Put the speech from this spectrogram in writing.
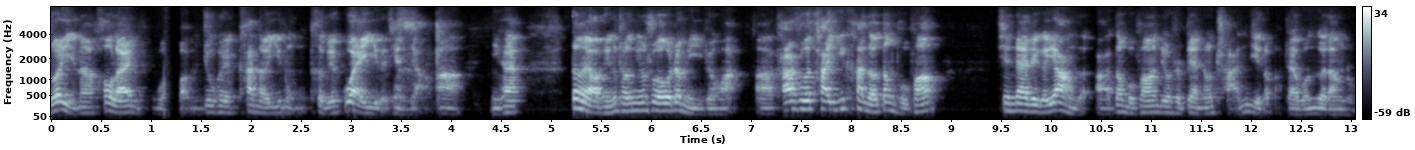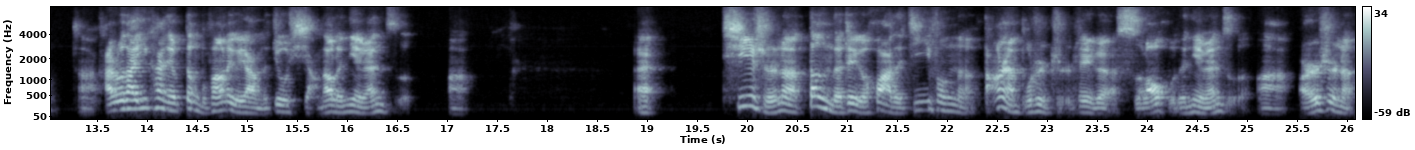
所以呢，后来我我们就会看到一种特别怪异的现象啊。你看，邓小平曾经说过这么一句话啊，他说他一看到邓普方现在这个样子啊，邓普方就是变成残疾了嘛，在文革当中啊，他说他一看见邓普方这个样子，就想到了聂元子啊，哎。其实呢，邓的这个话的讥讽呢，当然不是指这个死老虎的聂元子啊，而是呢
